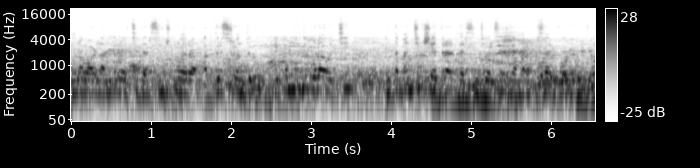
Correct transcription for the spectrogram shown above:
ఉన్న వాళ్ళందరూ వచ్చి దర్శించుకున్నారో అదృష్టవంతులు ఇక ముందు కూడా వచ్చి ఇంత మంచి క్షేత్రాన్ని దర్శించవలసిందిగా మరొకసారి కోరుకుంటూ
